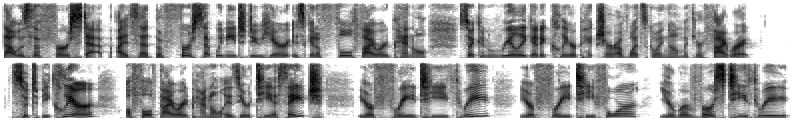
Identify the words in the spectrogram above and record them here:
that was the first step. I said, the first step we need to do here is get a full thyroid panel so I can really get a clear picture of what's going on with your thyroid. So to be clear, a full thyroid panel is your TSH, your free T3, your free T4, your reverse T3,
